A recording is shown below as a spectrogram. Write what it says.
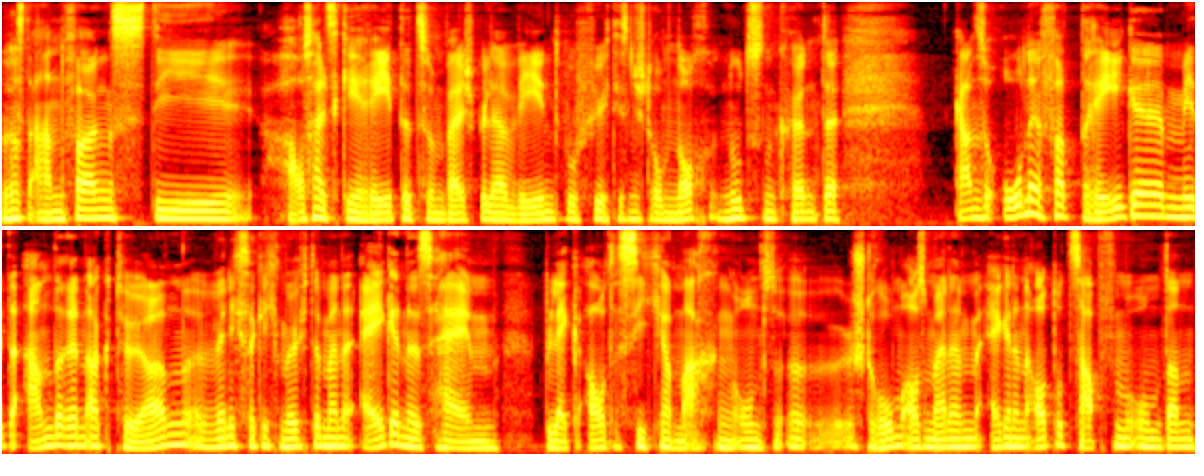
Du hast anfangs die Haushaltsgeräte zum Beispiel erwähnt, wofür ich diesen Strom noch nutzen könnte. Ganz ohne Verträge mit anderen Akteuren, wenn ich sage, ich möchte mein eigenes Heim Blackout sicher machen und äh, Strom aus meinem eigenen Auto zapfen, um dann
